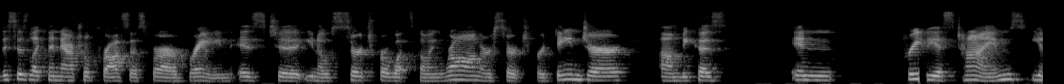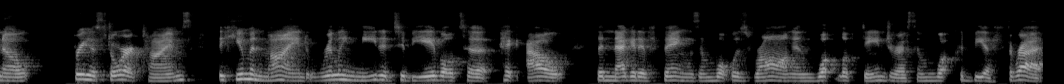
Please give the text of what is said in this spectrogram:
this is like the natural process for our brain is to you know search for what's going wrong or search for danger um, because in previous times you know prehistoric times the human mind really needed to be able to pick out the negative things and what was wrong and what looked dangerous and what could be a threat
